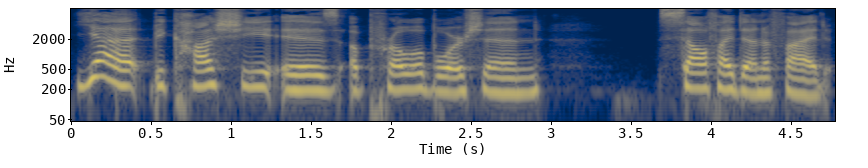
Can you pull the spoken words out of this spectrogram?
Yet, because she is a pro abortion, self identified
